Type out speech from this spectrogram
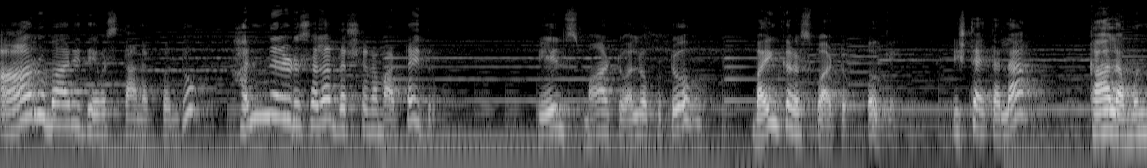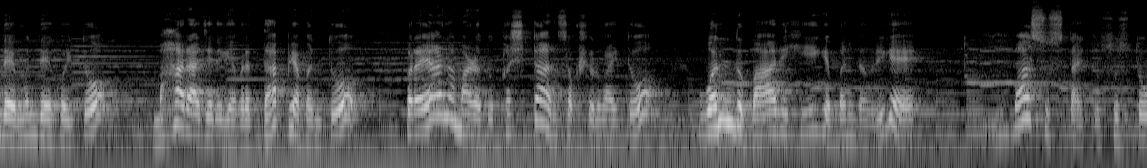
ಆರು ಬಾರಿ ದೇವಸ್ಥಾನಕ್ಕೆ ಬಂದು ಹನ್ನೆರಡು ಸಲ ದರ್ಶನ ಮಾಡ್ತಾ ಇದ್ರು. ಏನು ಸ್ಮಾರ್ಟು ಅಲ್ವಾ ಪುಟ್ಟು? ಭಯಂಕರ ಸ್ಮಾರ್ಟು. ಓಕೆ, ಇಷ್ಟ ಆಯ್ತಲ್ಲ? ಕಾಲ ಮುಂದೆ ಮುಂದೆ ಹೋಯಿತು. ಮಹಾರಾಜರಿಗೆ ವೃದ್ಧಾಪ್ಯ ಬಂತು. ಪ್ರಯಾಣ ಮಾಡೋದು ಕಷ್ಟ ಅನ್ಸೋಕೆ ಶುರುವಾಯಿತು. ಒಂದು ಬಾರಿ ಹೀಗೆ ಬಂದವರಿಗೆ ತುಂಬ ಸುಸ್ತಾಯಿತು, ಸುಸ್ತೋ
